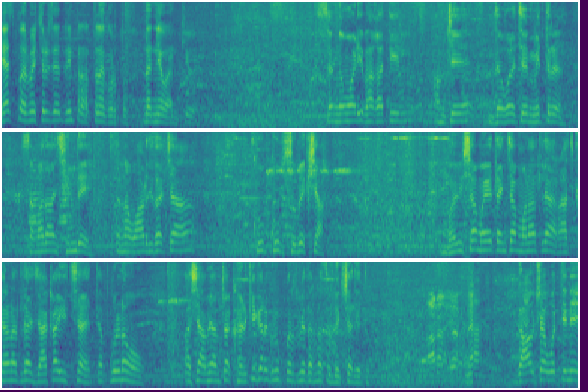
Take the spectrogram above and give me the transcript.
याच परमेश्वरीची मी प्रार्थना करतो. धन्यवाद. संगमवाडी भागातील आमचे जवळचे मित्र समाधान शिंदे त्यांना वाढदिवसाच्या खूप खूप शुभेच्छा. भविष्यामध्ये त्यांच्या मनातल्या राजकारणातल्या ज्या काही इच्छा आहेत त्या पूर्ण हो असे आम्ही आमच्या खडकीकर ग्रुपतर्फे त्यांना शुभेच्छा देतो. गावच्या वतीने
